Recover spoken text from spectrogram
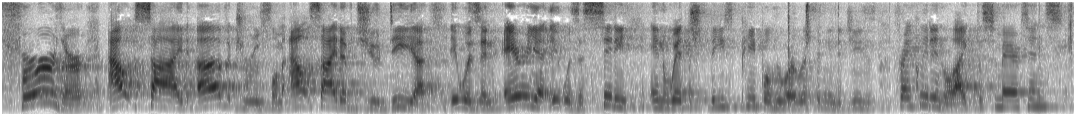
further outside of Jerusalem, outside of Judea. It was an area, it was a city in which these people who are listening to Jesus, frankly, didn't like the Samaritans.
